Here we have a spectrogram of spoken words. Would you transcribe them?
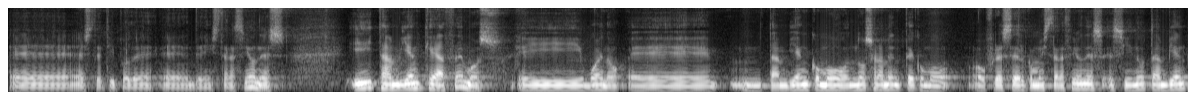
eh, este tipo de, de, instalaciones. Y también qué hacemos. Y bueno, también como no solamente como ofrecer como instalaciones, sino también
